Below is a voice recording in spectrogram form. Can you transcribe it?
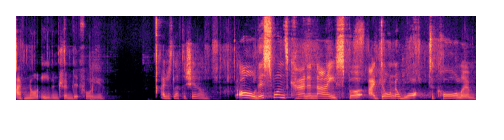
I've not even trimmed it for you. I just left the shit on. Oh, this one's kind of nice, but I don't know what to call him.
